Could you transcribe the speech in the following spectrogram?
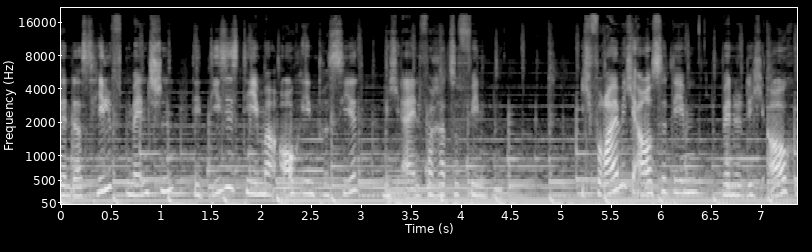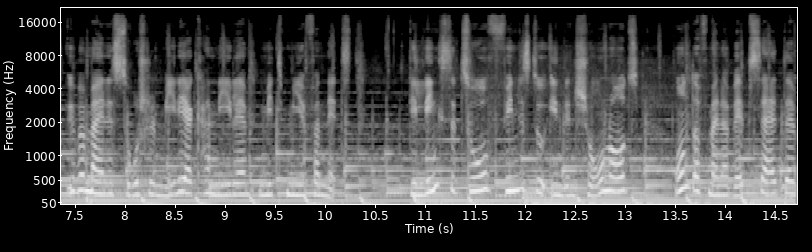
denn das hilft Menschen, die dieses Thema auch interessiert, mich einfacher zu finden. Ich freue mich außerdem, wenn du dich auch über meine Social-Media-Kanäle mit mir vernetzt. Die Links dazu findest du in den Shownotes und auf meiner Webseite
